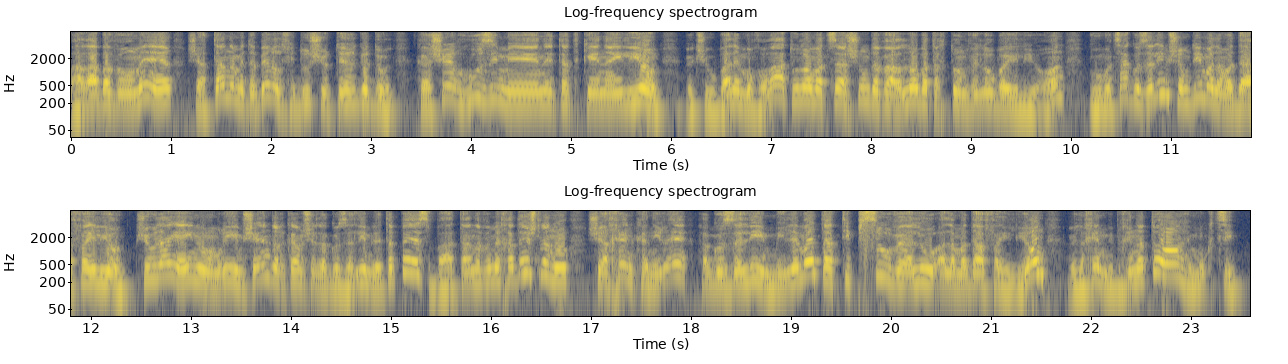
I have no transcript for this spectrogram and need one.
בא רבא ואומר שהתנא מדבר על חידוש יותר גדול, כאשר הוא זימן את התקן העליון, וכשהוא בא למחרת הוא לא מצא שום דבר לא בתחתון ולא בעליון, והוא מצא גוזלים שעומדים על המדף העליון. שאולי היינו אומרים שאין דרכם של הגוזלים לטפס, בא התנא ומחדש לנו שאכן כנראה הגוזלים מלמטה טיפסו ועלו על המדף העליון, ולכן מבחינתו הם מוקצים.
